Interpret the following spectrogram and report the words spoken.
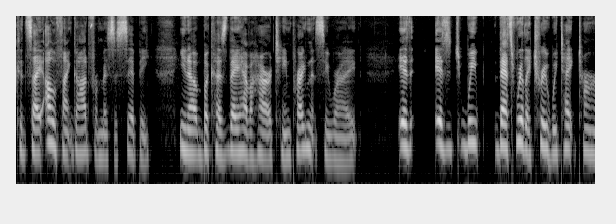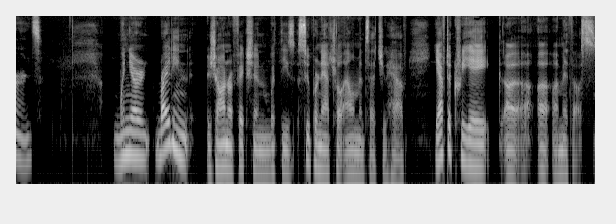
could say, oh, thank God for Mississippi, you know, because they have a higher teen pregnancy rate. It is we that's really true. We take turns. When you're writing genre fiction with these supernatural elements that you have, you have to create a, a, a mythos,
